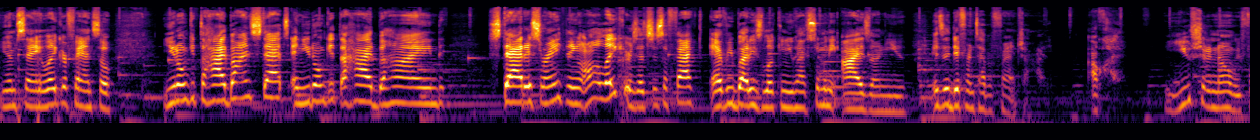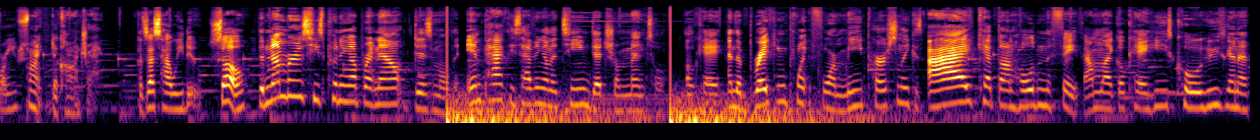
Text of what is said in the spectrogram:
what I'm saying? Laker fans. So you don't get to hide behind stats and you don't get to hide behind status or anything on the Lakers. That's just a fact. Everybody's looking. You have so many eyes on you. It's a different type of franchise. Okay. You should have known before you signed the contract because that's how we do. So the numbers he's putting up right now, dismal. The impact he's having on the team, detrimental. Okay. And the breaking point for me personally, because I kept on holding the faith. I'm like, okay, he's cool. He's going to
